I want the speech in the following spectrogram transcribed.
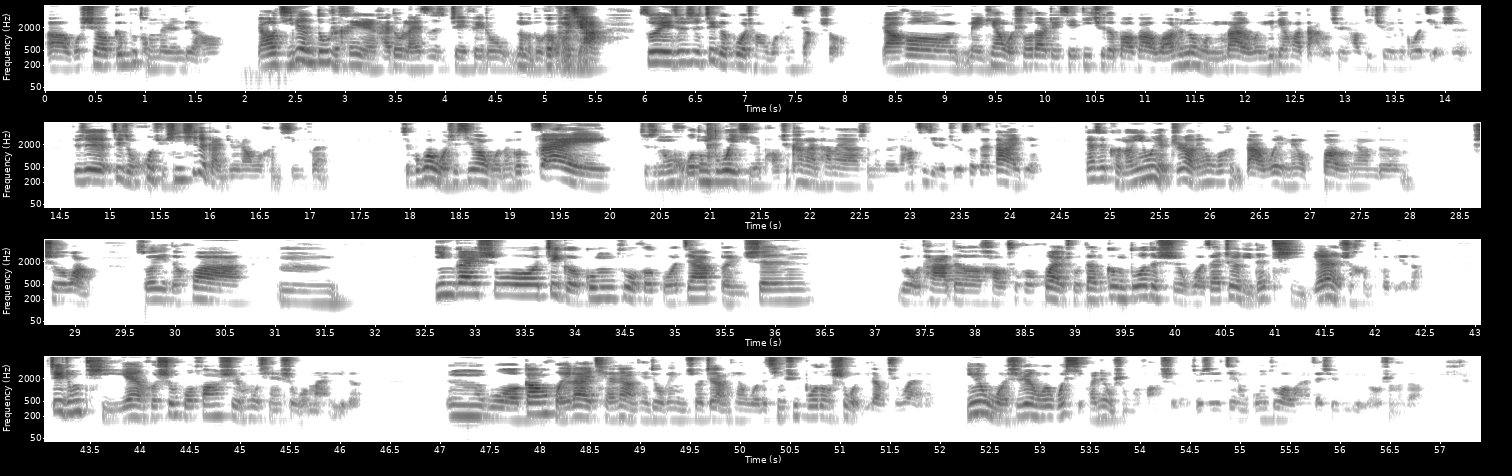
呃，我需要跟不同的人聊。然后，即便都是黑人，还都来自这非洲那么多个国家，所以就是这个过程我很享受。然后每天我收到这些地区的报告，我要是弄不明白了，我一个电话打过去，然后地区人就给我解释，就是这种获取信息的感觉让我很兴奋。只不过我是希望我能够再就是能活动多一些，跑去看看他们呀什么的，然后自己的角色再大一点。但是可能因为也知道联合国很大，我也没有抱有那样的奢望，所以的话，嗯。应该说，这个工作和国家本身有它的好处和坏处，但更多的是我在这里的体验是很特别的。这种体验和生活方式目前是我满意的。嗯，我刚回来前两天就我跟你说，这两天我的情绪波动是我意料之外的，因为我是认为我喜欢这种生活方式的，就是这种工作完了再去旅游什么的，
